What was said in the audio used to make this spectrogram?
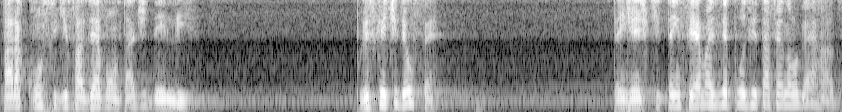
para conseguir fazer a vontade dEle. Por isso que Ele te deu fé. Tem gente que tem fé, mas deposita a fé no lugar errado.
